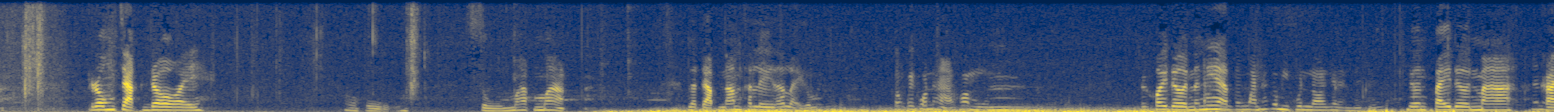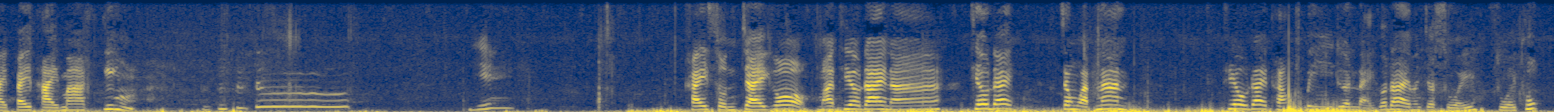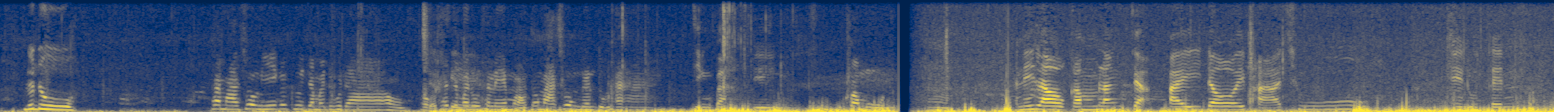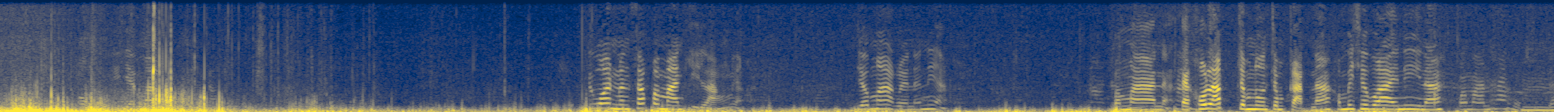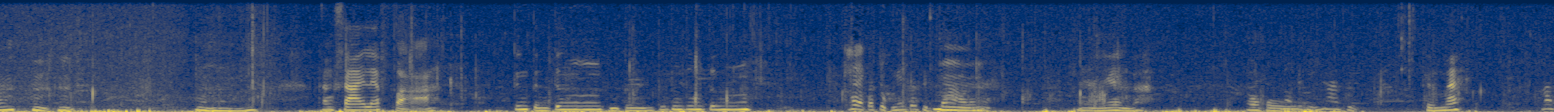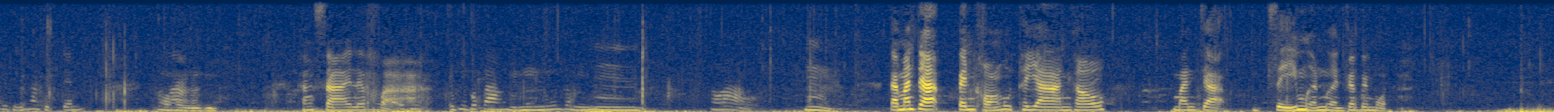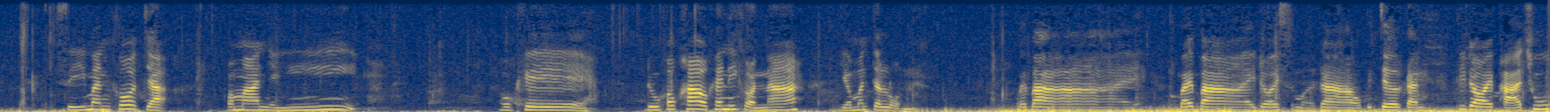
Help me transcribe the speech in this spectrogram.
ลงจากดอย โอ้โห สูงมากมาก ๆ ระดับน้ำทะเลเท่าไหร่ก็ไม่รู้ต้องไปค้นหาข้อมูลอืมค่อยๆเดินนะเนี่ย กลางวันถ้าก็มีคนนอนกันแบบนี้เดินไปเดินมาถ่ายไปถ่ายมากิ้งเย้ใครสนใจก็มาเที่ยวได้นะ เที่ยวได้จังหวัดน่านเที่ยวได้ทั้งปีเดือนไหนก็ได้มันจะสวยสวยทุกฤดู ถ้ามาช่วงนี้ก็คือจะมาดูดาวโอเค เดี๋ยวถ้าจะมาดูทะเลหมอกต้องมาช่วงเดือนตุลาจริงปะจริงข้อมูล อืมอันนี้เรากำลังจะไปดอยผาชูนี่ดูเต็นท์โอ้โหเยอะแยะมากพี่ว่านมันสักประมาณกี่หลังเนี่ย เยอะมากเลยนะเนี่ย ประมาณอะแต่เขารับจำนวนจำกัดนะเขาไม่ใช่ว่าไอ้นี่นะ ประมาณห้าหกอืสิบมได้อืมอืมอืมทั้งซ้ายและฝา ตึ้งตึงตึงตึงตึงตึงตึงตึงตึงแค่กระจุกนี้ก็สิบเก้าแล้วเนี่ยเนี่ยเนี่ยเห็นปะโอ้โห น่าจะถึงห้าสิบถึงไหมน่าจะถึงห้าสิบเต็นท์โอ้ข้างโหล่างนั่นอีกทั้งซ้ายและฝา ไอ้ที่เขากลางอยู่มุมนู้นก็มีอืม ข้างล่าง อืม แต่มันจะ เป็นของอุทยานเขา มันจะสีเหมือนเหมือนกันไปหมด สีมันก็จะประมาณอย่างนี้ โอเค ดูคร่าวๆแค่นี้ก่อนนะ เดี๋ยวมันจะหล่นบายบายบายบาย ดอยเสมอดาว ไปเจอกันที่ดอยผาชู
